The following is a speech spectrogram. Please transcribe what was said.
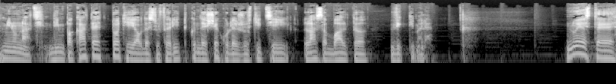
minunați. Din păcate, tot ei au de suferit când eșecurile justiției lasă baltă victimele. Nu este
